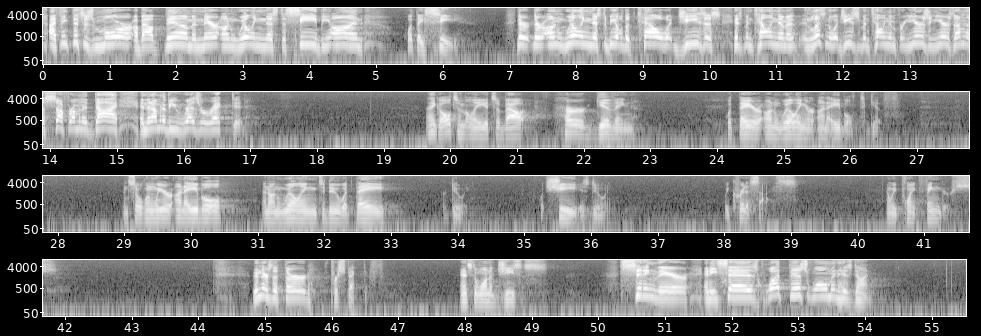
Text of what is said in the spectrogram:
I think this is more about them and their unwillingness to see beyond what they see. Their, their unwillingness to be able to tell what Jesus has been telling them and listen to what Jesus has been telling them for years and years that I'm going to suffer, I'm going to die, and that I'm going to be resurrected. I think ultimately it's about her giving what they are unwilling or unable to give. And so when we are unable and unwilling to do what they are doing, what she is doing, we criticize and we point fingers. Then there's a third perspective, and it's the one of Jesus. Sitting there, and he says, What this woman has done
